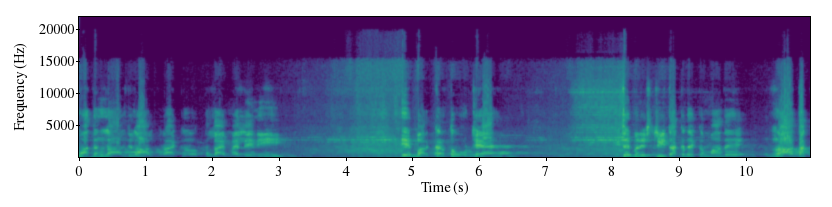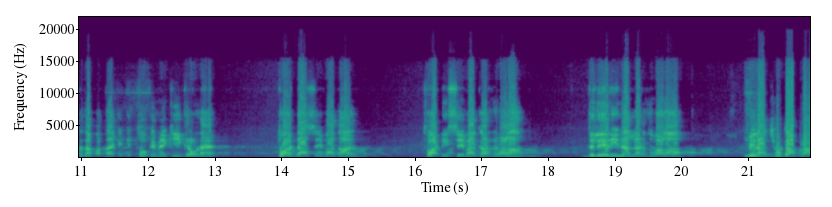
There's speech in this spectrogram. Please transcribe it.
ਮਦਨ ਲਾਲ ਜਲਾਲਪੁਰਾ ਇੱਕ ਕੱਲਾ ਐਮਐਲਏ ਨਹੀਂ। ਇਹ ਵਰਕਰ ਤੋਂ ਉੱਠਿਆ ਤੇ ਮਿਨਿਸਟਰੀ ਤੱਕ ਦੇ ਕੰਮਾਂ ਦੇ ਰਾਹ ਤੱਕ ਦਾ ਪਤਾ ਹੈ ਕਿ ਕਿੱਥੋਂ ਕਿਵੇਂ ਕੀ ਕਰਾਉਣਾ ਹੈ। ਤੁਹਾਡਾ ਸੇਵਾਦਾਰ, ਤੁਹਾਡੀ ਸੇਵਾ ਕਰਨ ਵਾਲਾ, ਦਲੇਰੀ ਨਾਲ ਲੜਨ ਵਾਲਾ ਮੇਰਾ ਛੋਟਾ ਭਰਾ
